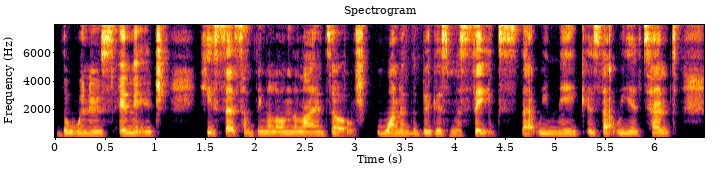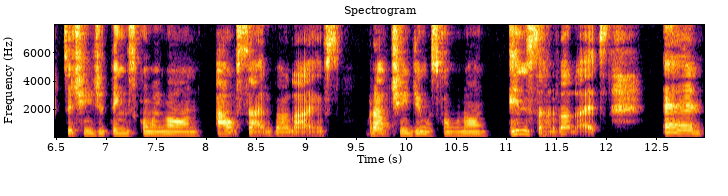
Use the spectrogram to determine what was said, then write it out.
the winner's image, he said something along the lines of one of the biggest mistakes that we make is that we attempt to change the things going on outside of our lives without changing what's going on inside of our lives. And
